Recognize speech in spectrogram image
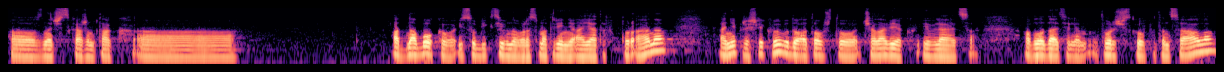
э, значит, скажем так, э, однобокого и субъективного рассмотрения аятов Корана, они пришли к выводу о том, что человек является обладателем творческого потенциала,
